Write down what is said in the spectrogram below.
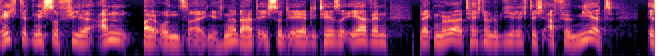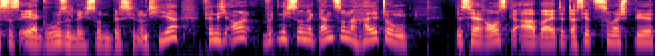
richtet nicht so viel an bei uns eigentlich. Ne? Da hatte ich so die, eher die These, eher wenn Black Mirror Technologie richtig affirmiert, ist es eher gruselig so ein bisschen. Und hier finde ich auch, wird nicht so eine ganz so eine Haltung bisher rausgearbeitet, dass jetzt zum Beispiel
